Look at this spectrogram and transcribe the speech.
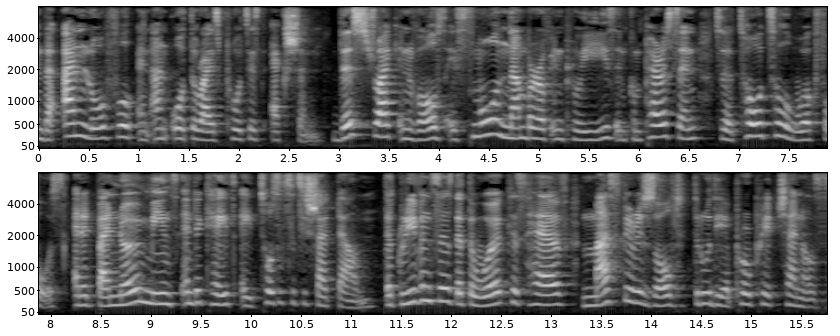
in the unlawful and unauthorized protest action. This strike involves a small number of employees in comparison to the total workforce, and it by no means indicates a total city shutdown. The grievances that the workers have must be resolved through the appropriate channels.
